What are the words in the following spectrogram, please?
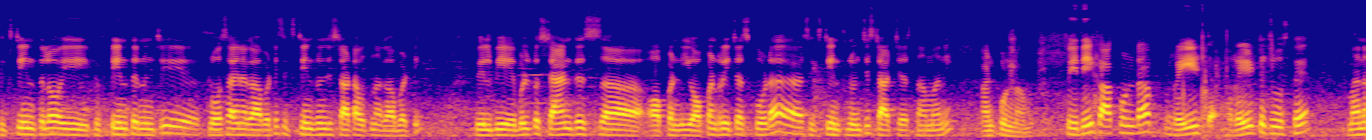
సిక్స్టీన్త్లో ఈ ఫిఫ్టీన్త్ నుంచి క్లోజ్ అయినా కాబట్టి సిక్స్టీన్త్ నుంచి స్టార్ట్ అవుతున్నాం కాబట్టి will be able to stand this open ఈ ఓపెన్ రీచెస్ కూడా సిక్స్టీన్త్ నుంచి స్టార్ట్ చేస్తామని అనుకున్నాము. సో ఇదే కాకుండా రేట్ రేట్ చూస్తే మన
